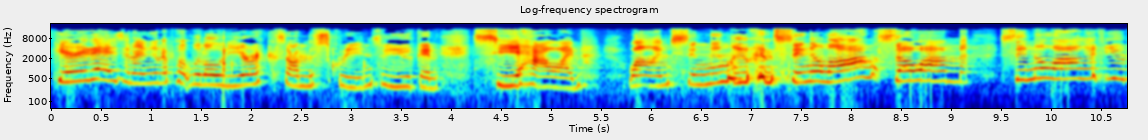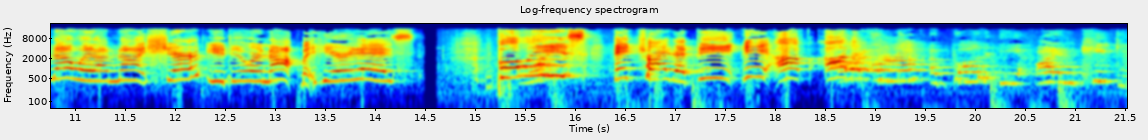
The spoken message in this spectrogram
here it is, and I'm going to put little lyrics on the screen so you can see how I'm, while I'm singing, you can sing along. So, um, sing along if you know it. I'm not sure if you do or not, but here it is. Bullies, they try to beat me up on a bully. I am Keke.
